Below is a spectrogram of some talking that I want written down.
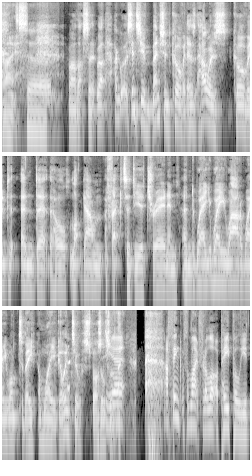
Right. So well, that's it. Well, since you've mentioned COVID, how has COVID and uh, the whole lockdown affected your training and where you, where you are and where you want to be and where you're going to? I suppose ultimately. Yeah, I think for like for a lot of people, you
